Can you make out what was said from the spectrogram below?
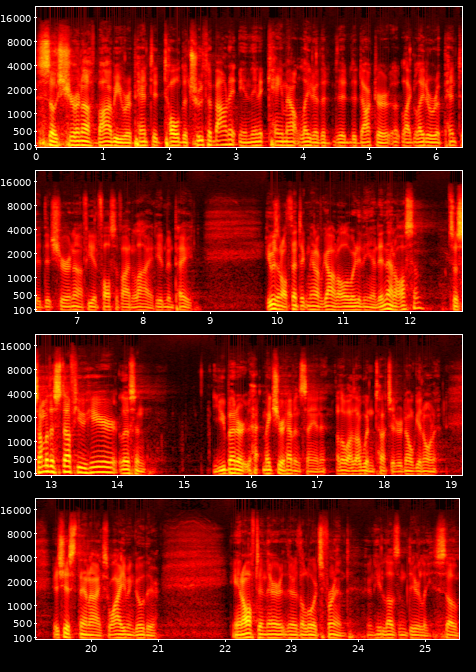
So sure enough, Bobby repented, told the truth about it, and then it came out later. The, the, the, doctor like later repented that sure enough he had falsified and lied. He had been paid. He was an authentic man of God all the way to the end. Isn't that awesome? So some of the stuff you hear, listen, you better make sure heaven's saying it. Otherwise, I wouldn't touch it or don't get on it. It's just thin ice. Why even go there? And often they're they're the Lord's friend, and He loves them dearly. So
